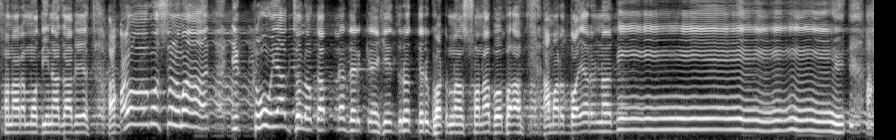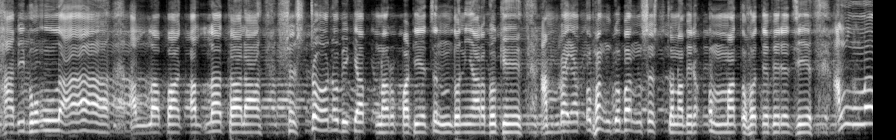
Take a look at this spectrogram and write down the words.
সোনার মদিনা যাবে। মুসলমান, একটু এক ঝলক আপনাদেরকে হিজরতের ঘটনা শোনাবো বাপ। আমার দয়ার নবী হাবিবুল্লাহ, আল্লাহ পাক আল্লাহ তাআলা শ্রেষ্ঠ নবীকে আপনার পাঠিয়েছেন দুনিয়ার বুকে। আমরা এত ভাগ্যবান শ্রেষ্ঠ নবীর উম্মত হতে পেরেছি। আল্লাহ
